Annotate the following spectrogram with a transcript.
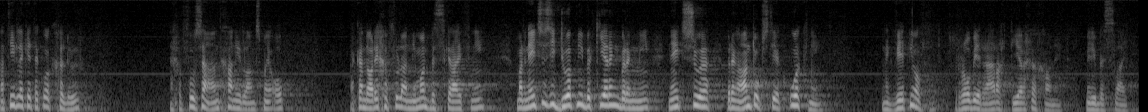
Natuurlik het ek ook geloer. Ek gevoel sy hand gaan hier langs my op. Ek kan daardie gevoel aan niemand beskryf nie, maar net soos die doop nie bekering bring nie, net so bring hand opsteek ook nie. En ek weet nie of Robbie regtig deurgegaan het met die besluit.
